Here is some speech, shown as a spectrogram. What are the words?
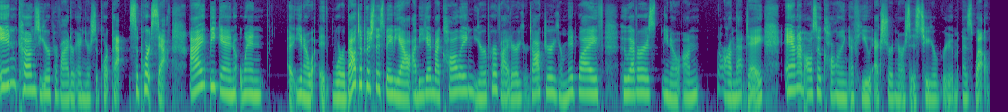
in comes your provider and your support pa- support staff. I begin when Uh, you know, we're about to push this baby out, I begin by calling your provider, your doctor, your midwife, whoever is, you know, on on that day. And I'm also calling a few extra nurses to your room as well.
